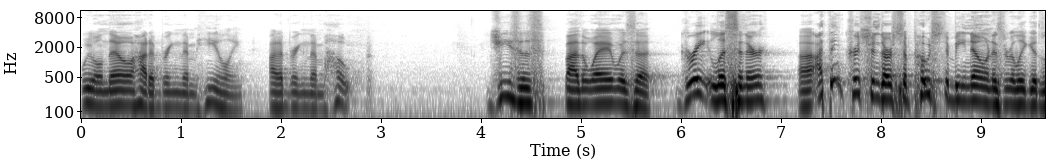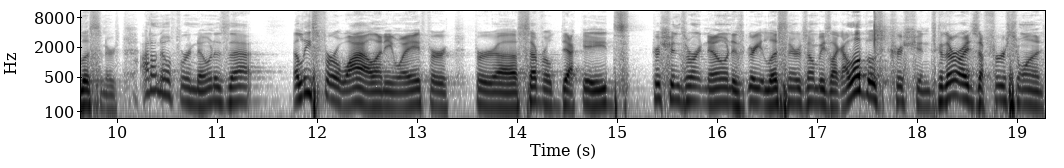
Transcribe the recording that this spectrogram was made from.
we will know how to bring them healing, how to bring them hope. Jesus, by the way, was a great listener. Uh, I think Christians are supposed to be known as really good listeners. I don't know if we're known as that, at least for a while anyway, for, for uh, several decades. Christians weren't known as great listeners. Nobody's like, I love those Christians because they're always the first ones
